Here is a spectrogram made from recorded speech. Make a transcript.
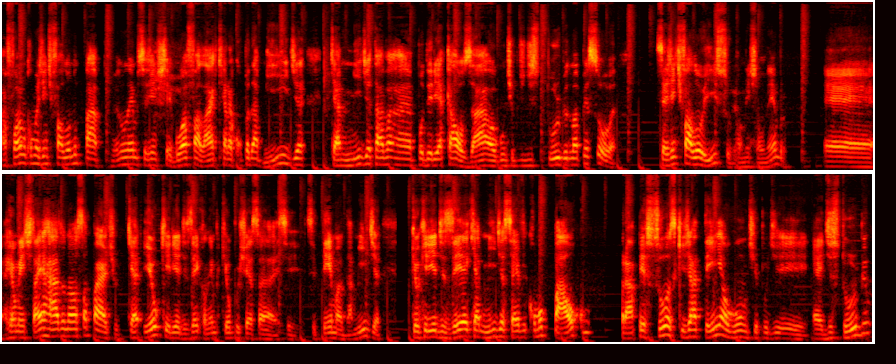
a forma como a gente falou no papo. Eu não lembro se a gente chegou a falar que era culpa da mídia, que a mídia tava, eh, poderia causar algum tipo de distúrbio numa pessoa. Se a gente falou isso, realmente não lembro, é, realmente está errado na nossa parte. O que eu queria dizer, que eu lembro que eu puxei essa, esse, esse tema da mídia, o que eu queria dizer é que a mídia serve como palco para pessoas que já têm algum tipo de é, distúrbio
